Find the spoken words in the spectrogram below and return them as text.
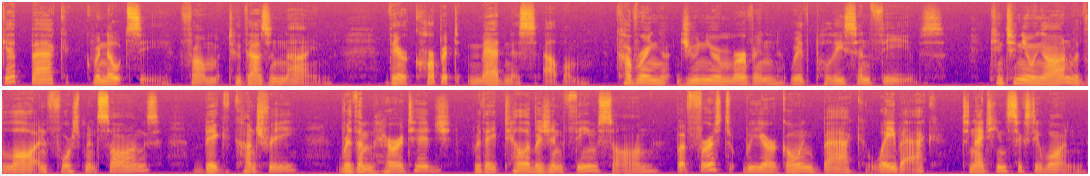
Get Back Guinozzi from 2009, their Carpet Madness album, covering Junior Murvin with Police and Thieves. Continuing on with law enforcement songs, Big Country, Rhythm Heritage with a television theme song. But first, we are going back, way back, to 1961.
